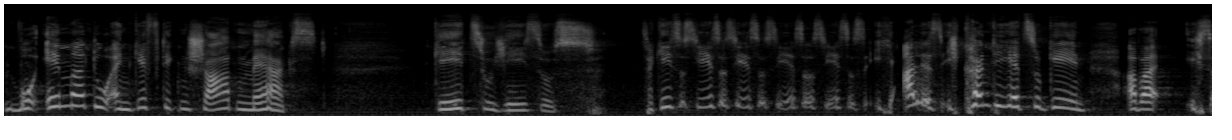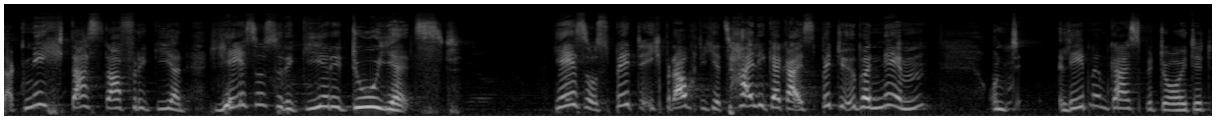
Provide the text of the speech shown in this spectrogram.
Wo immer du einen giftigen Schaden merkst, geh zu Jesus. Sag Jesus, Jesus, Jesus, Jesus, Jesus, ich alles, ich könnte jetzt so gehen, aber ich sag nicht, das darf regieren. Jesus, regiere du jetzt. Jesus, bitte, ich brauche dich jetzt. Heiliger Geist, bitte übernimm. Und Leben im Geist bedeutet,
